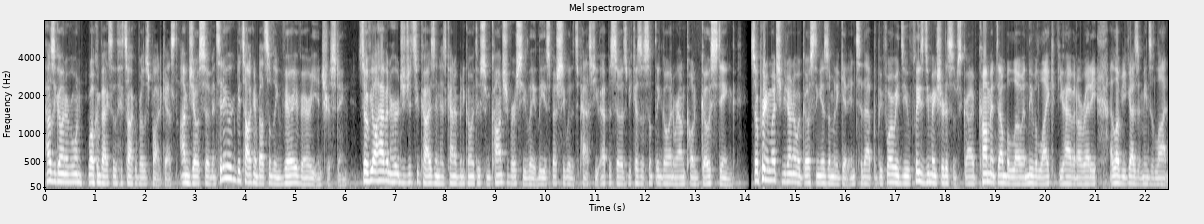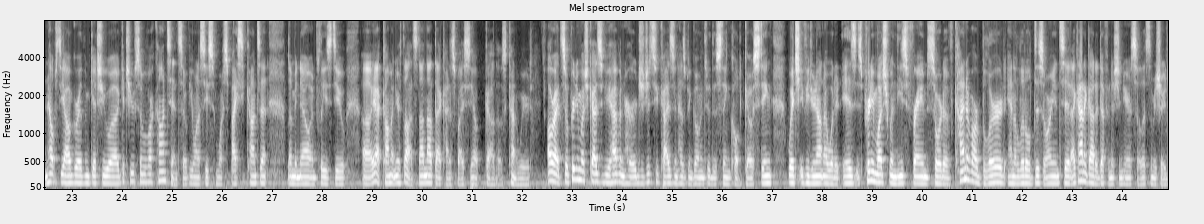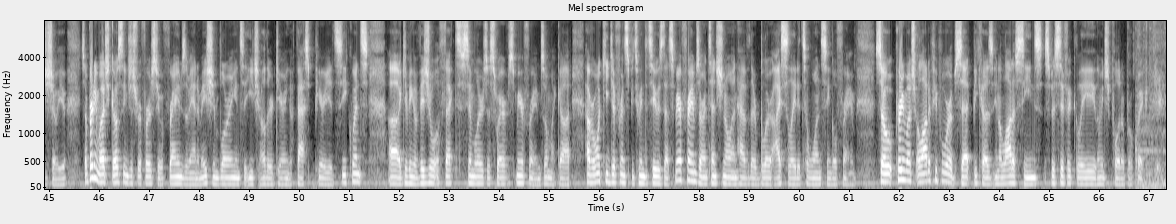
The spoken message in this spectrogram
How's it going, everyone? Welcome back to the Otaku Brothers podcast. I'm Joseph, and today we're going to be talking about something very, very interesting. So, if y'all haven't heard, Jujutsu Kaisen has kind of been going through some controversy lately, especially with its past few episodes, because of something going around called ghosting. So pretty much, if you don't know what ghosting is, I'm going to get into that. But before we do, please do make sure to subscribe, comment down below, and leave a like if you haven't already. I love you guys; it means a lot and helps the algorithm get you uh, get you some of our content. So if you want to see some more spicy content, let me know, and please do, uh, yeah, comment your thoughts. Not not that kind of spicy. Oh god, that was kind of weird. Alright, so pretty much, guys, if you haven't heard, Jujutsu Kaisen has been going through this thing called ghosting, which, if you do not know what it is, is pretty much when these frames sort of kind of are blurred and a little disoriented. I kind of got a definition here, so let's let me show you to show you. So pretty much, ghosting just refers to frames of animation blurring into each other during a fast period sequence, uh, giving a visual effect similar to swear smear frames. Oh my god. However, one key difference between the two is that smear frames are intentional and have their blur isolated to one single frame. So pretty much a lot of people were upset because in a lot of scenes, specifically, let me just pull it up real quick.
